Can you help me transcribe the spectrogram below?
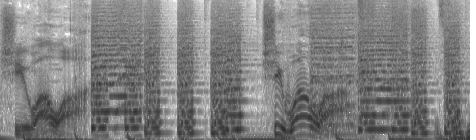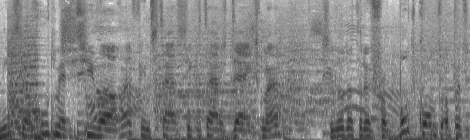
Chihuahua. Chihuahua. Het gaat niet zo goed met de Chihuahua, vindt staatssecretaris Dijksma. Ze wil dat er een verbod komt op het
